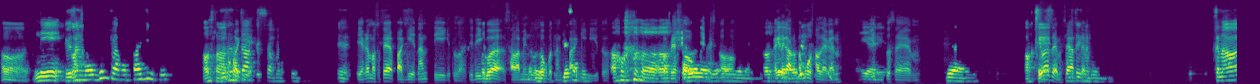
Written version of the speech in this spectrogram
oh. Ini Guten Morgen selamat pagi sih. Oh, selamat Guten pagi. Tag selamat pagi. Ya kan maksudnya pagi nanti gitu loh. Jadi gue salamin dulu buat nanti pagi gitu. Oh, besok, besok. Nah, kita nggak ketemu soalnya kan. Iya, iya. Gitu Sam. Ya, Oke. Gimana Sam? Sehat Sam? Kenapa?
